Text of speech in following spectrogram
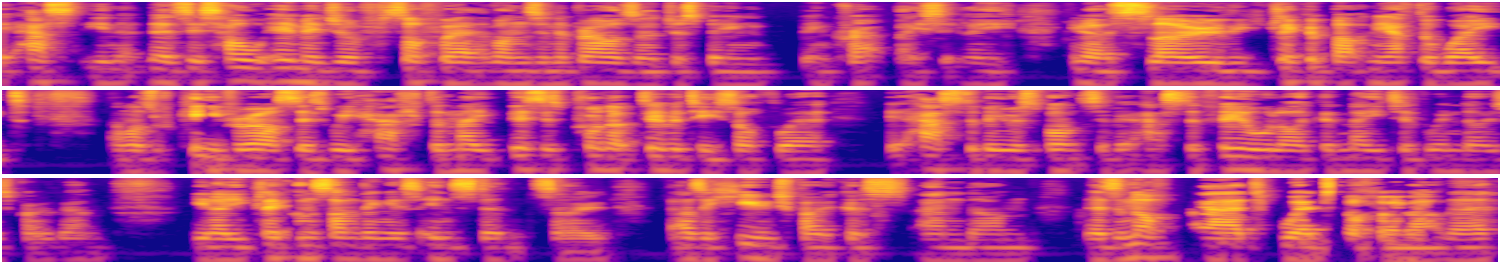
it has you know there's this whole image of software that runs in the browser just being being crap basically. You know it's slow you click a button you have to wait. And what's key for us is we have to make this is productivity software. It has to be responsive. It has to feel like a native windows program. You know you click on something it's instant. So that was a huge focus. And um, there's enough bad web software out there.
